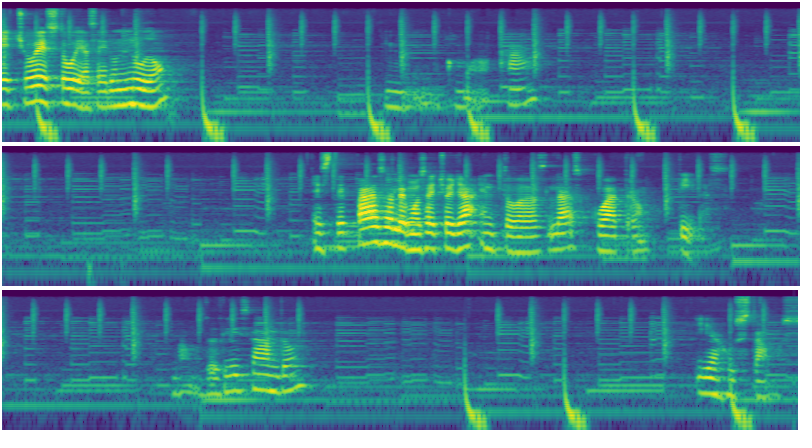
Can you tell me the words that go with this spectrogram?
Hecho esto, voy a hacer un nudo como acá. Este paso lo hemos hecho ya en todas las cuatro tiras. Deslizando y ajustamos.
